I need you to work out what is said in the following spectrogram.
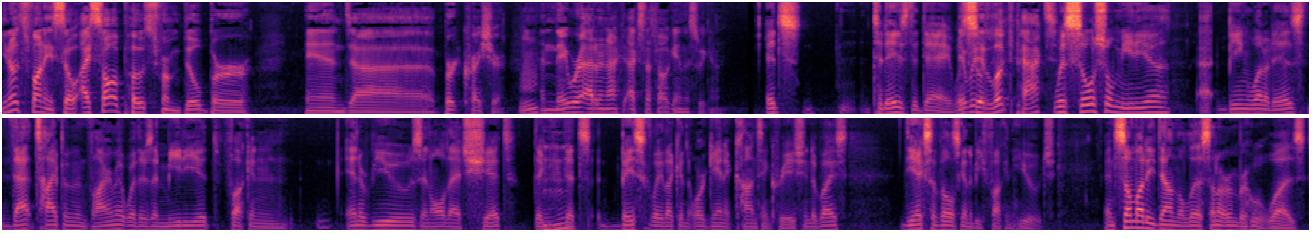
You know, it's funny. So I saw a post from Bill Burr and uh, Bert Kreischer, Hmm? and they were at an XFL game this weekend. It's today's the day. It, so- it looked packed. with social media uh, being what it is, that type of environment where there's immediate fucking interviews and all that shit that, Mhm. that's basically like an organic content creation device, the XFL is going to be fucking huge. And somebody down the list, I don't remember who it was,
